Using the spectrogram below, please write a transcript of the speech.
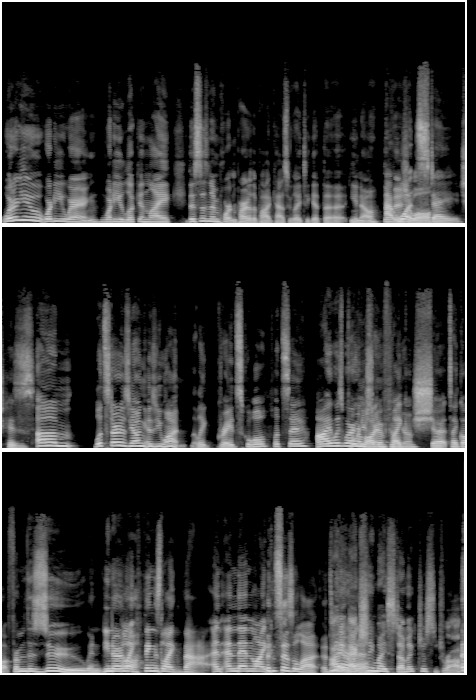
What are you What are you wearing? What are you looking like? This is an important part of the podcast. We like to get the you know the At visual. what stage? Because Um, let's start as young as you want, like grade school. Let's say. I was wearing a lot of like shirts I got from the zoo, and you know, Oh. like things like that. And and then like It says a lot. It's I Yeah. beautiful. actually, my stomach just dropped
